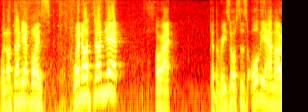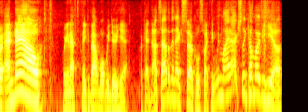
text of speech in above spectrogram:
We're not done yet, boys. We're not done yet. All right. Get the resources, all the ammo, and now we're going to have to think about what we do here. Okay, that's out of the next circle, so I think we might actually come over here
